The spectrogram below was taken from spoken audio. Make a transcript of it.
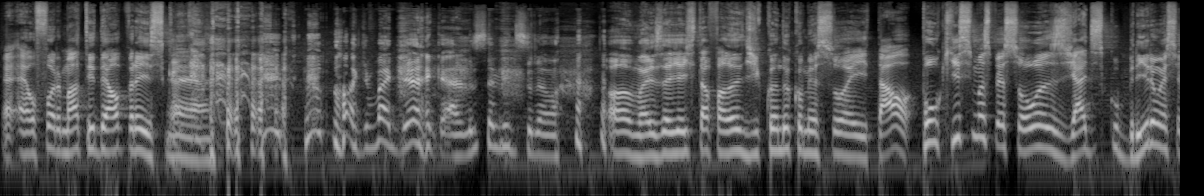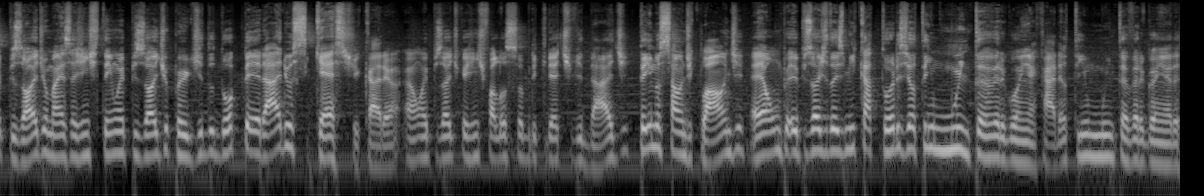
É, é o formato ideal para isso, cara. É. Pô, que bacana, cara. Não sabia disso, não. oh, mas a gente tá falando de quando começou aí e tal. Pouquíssimas pessoas já descobriram esse episódio, mas a gente tem um episódio perdido do Operários Cast, cara. É um episódio que a gente falou sobre criatividade. Tem no SoundCloud. É um episódio de 2014 e eu tenho muita vergonha, cara. Eu tenho muita vergonha.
